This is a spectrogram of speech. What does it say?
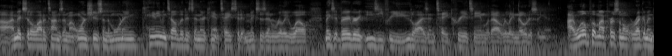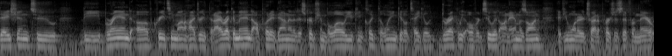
Uh, I mix it a lot of times in my orange juice in the morning. Can't even tell that it's in there, can't taste it. It mixes in really well. Makes it very, very easy for you to utilize and take creatine without really noticing it. I will put my personal recommendation to the brand of creatine monohydrate that I recommend. I'll put it down in the description below. You can click the link. It'll take you directly over to it on Amazon if you wanted to try to purchase it from there.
